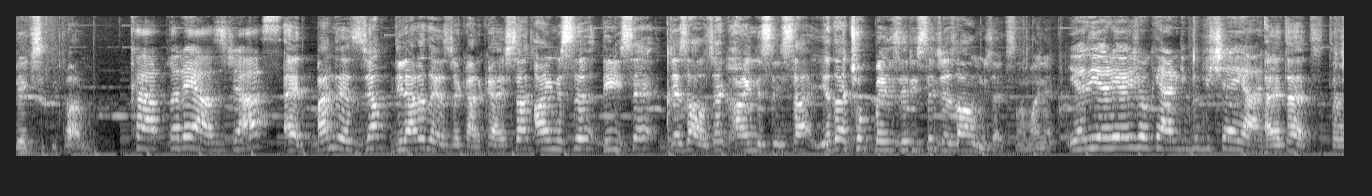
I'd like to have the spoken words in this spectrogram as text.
Bir eksiklik var mı? Kağıtlara yazacağız. Evet ben de yazacağım. Dilara da yazacak arkadaşlar. Aynısı değilse ceza alacak. Aynısıysa ya da çok benzeriyse ceza almayacaksın ama hani. Yarı yarıya joker gibi bir şey yani. Evet evet. Tabii,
